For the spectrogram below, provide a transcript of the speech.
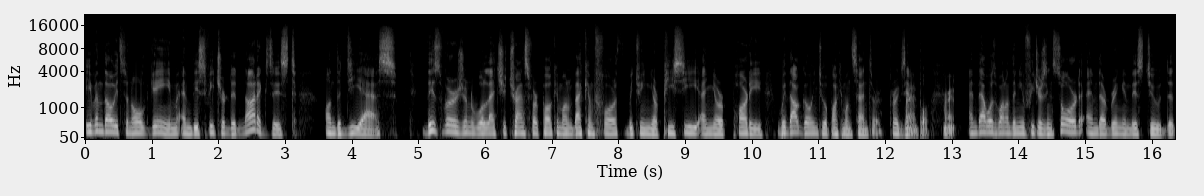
even though it's an old game and this feature did not exist on the DS, this version will let you transfer Pokemon back and forth between your PC and your party without going to a Pokemon Center, for example. right. And that was one of the new features in Sword, and they're bringing this to the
